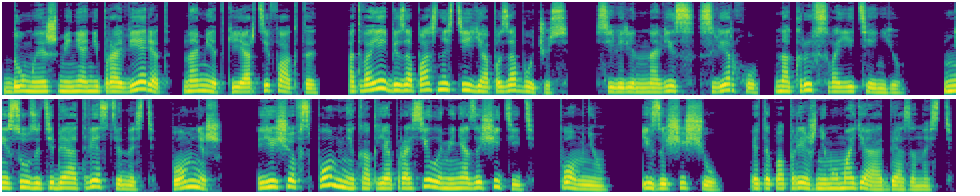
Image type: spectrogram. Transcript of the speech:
Думаешь, меня не проверят на меткие артефакты? О твоей безопасности я позабочусь. Северин навис сверху, накрыв своей тенью. Несу за тебя ответственность, помнишь? Еще вспомни, как я просила меня защитить. Помню и защищу. Это по-прежнему моя обязанность.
